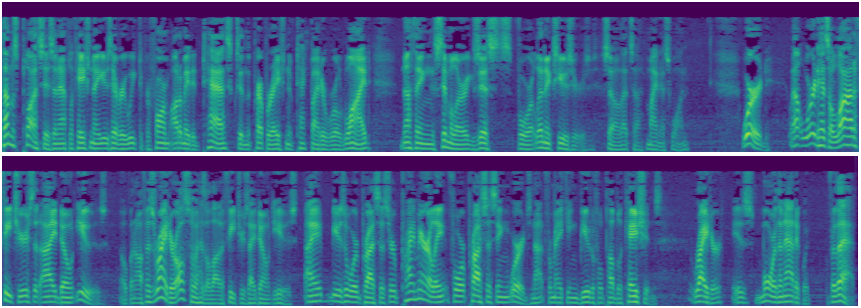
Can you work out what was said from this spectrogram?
Thumbs Plus is an application I use every week to perform automated tasks in the preparation of TechByter Worldwide. Nothing similar exists for Linux users, so that's a minus one. Word. Well, Word has a lot of features that I don't use. OpenOffice Writer also has a lot of features I don't use. I use a word processor primarily for processing words, not for making beautiful publications. Writer is more than adequate for that.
